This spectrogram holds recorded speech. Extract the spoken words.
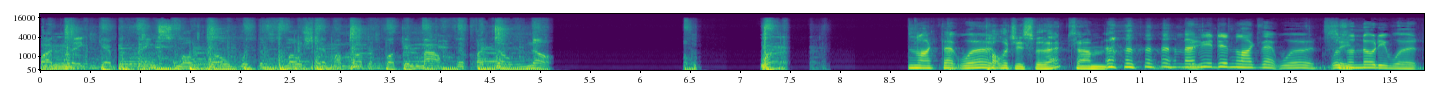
I take everything slow, go with the flow, shut my motherfucking mouth if I don't know. Like that word. Apologies for that. Um, Maybe you didn't like that word. It was See- a naughty word.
